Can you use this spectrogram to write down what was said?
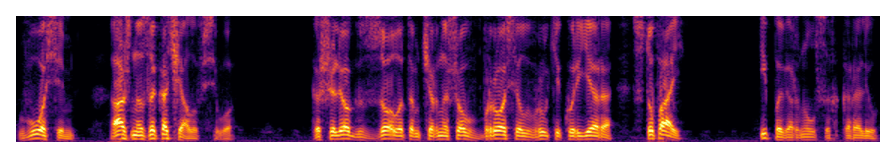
Восемь! Аж на закачалу всего!» Кошелек с золотом Чернышов бросил в руки курьера. «Ступай!» И повернулся к королю.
